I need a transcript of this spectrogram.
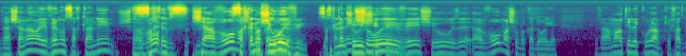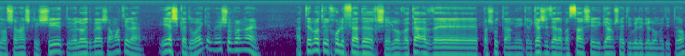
והשנה הבאנו שחקנים שעברו, שחק- שעברו משהו שחקנים בכדורגל. שהוא הביא. שחקנים שהוא הביא. שהוא זה, עברו משהו בכדורגל. ואמרתי לכולם, כאחד כבר שנה שלישית, ולא התבייש, אמרתי להם, יש כדורגל ויש יובל נעים. אתם לא תלכו לפי הדרך שלו, וזה פשוט, אני הרגשתי את זה על הבשר שלי גם כשהייתי בליגה לאומית איתו.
